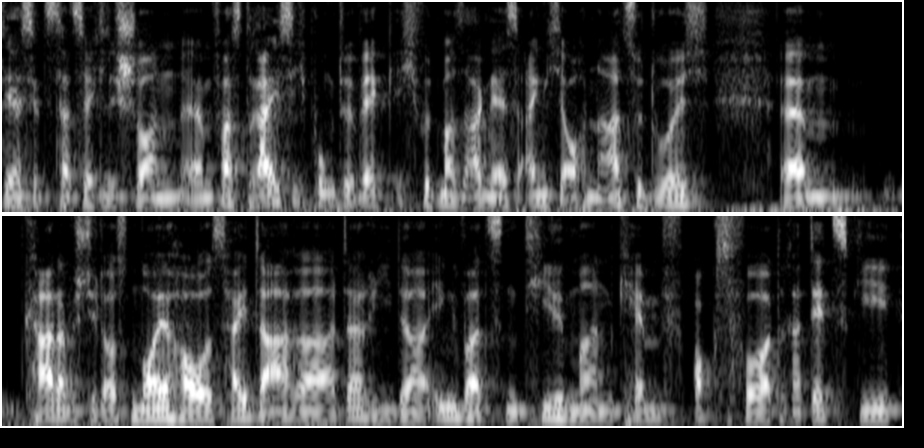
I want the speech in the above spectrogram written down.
der ist jetzt tatsächlich schon ähm, fast 30 Punkte weg. Ich würde mal sagen, der ist eigentlich auch nahezu durch. Ähm, Kader besteht aus Neuhaus, Haidara, Darida, Ingwatzen, Thielmann, Kempf, Oxford, Radetzky.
